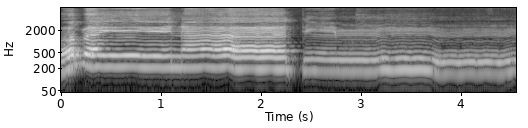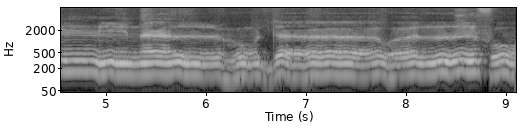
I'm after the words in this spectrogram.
وبينات من الهدى والفرقان.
